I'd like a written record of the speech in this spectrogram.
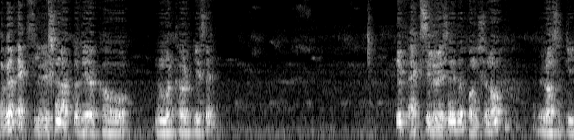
अगर एक्सिलेशन आपका दे रखा हो नंबर थर्ड केस है if acceleration is a function of velocity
